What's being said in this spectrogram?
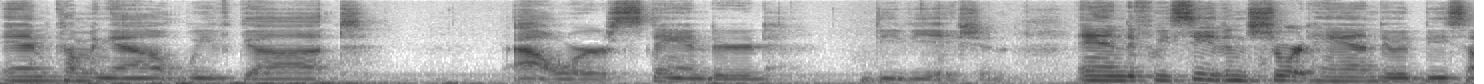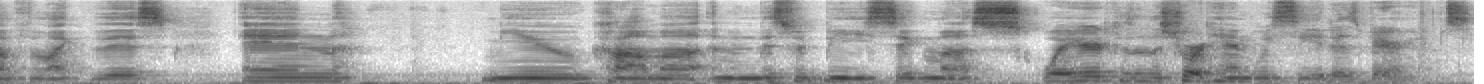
And coming out, we've got our standard deviation. And if we see it in shorthand, it would be something like this. N mu, comma, and then this would be sigma squared, because in the shorthand we see it as variance.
